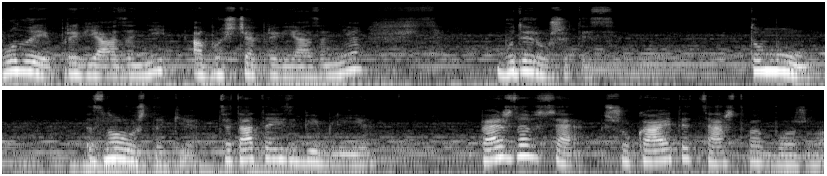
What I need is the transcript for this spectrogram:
були прив'язані або ще прив'язані, буде рушитись. Тому, знову ж таки, цитата із Біблії. Перш за все, шукайте Царства Божого,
